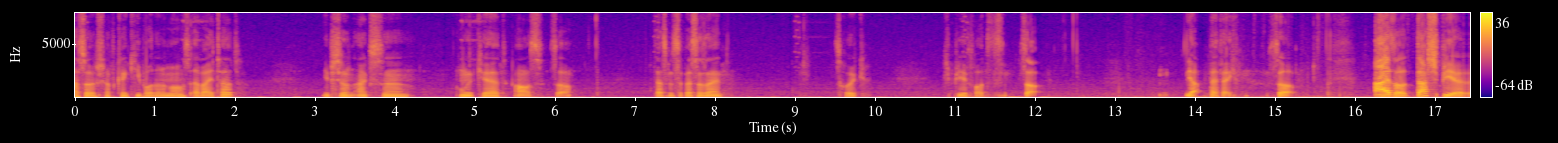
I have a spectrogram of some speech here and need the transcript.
Achso, ich habe kein Keyboard oder Maus. Erweitert. Y-Achse. Umgekehrt. Aus. So. Das müsste besser sein. Zurück. Spiel fortsetzen. So. Ja, perfekt. So. Also, das Spiel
